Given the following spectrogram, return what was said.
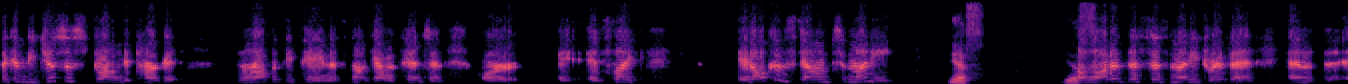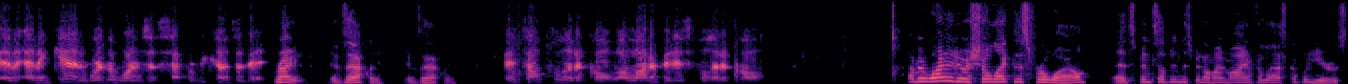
that can be just as strong to target neuropathy pain that's not gabapentin? Or it's like it all comes down to money. Yes. Yes. A lot of this is money driven, and and and again, we're the ones that suffer because of it. Right. Exactly. Exactly. It's all political. A lot of it is political. I've been wanting to do a show like this for a while. It's been something that's been on my mind for the last couple of years.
